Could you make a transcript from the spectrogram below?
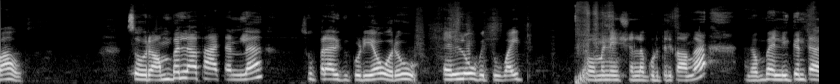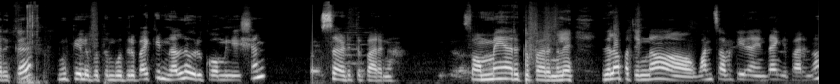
வாவ் ஸோ ஒரு அம்பல்லா பேட்டர்ன்ல சூப்பரா இருக்கக்கூடிய ஒரு எல்லோ வித் ஒயிட் காம்பினேஷன்ல கொடுத்துருக்காங்க. ரொம்ப எலிகண்டா இருக்கு. நூத்தி எழுபத்தொன்பது ரூபாய்க்கு நல்ல ஒரு காம்பினேஷன் ஸோ எடுத்து பாருங்க. செம்மையா இருக்கு பாருங்களேன். இதெல்லாம் பாத்தீங்கன்னா ஒன் செவன்ட்டி நைன் தான் இங்க பாருங்க.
